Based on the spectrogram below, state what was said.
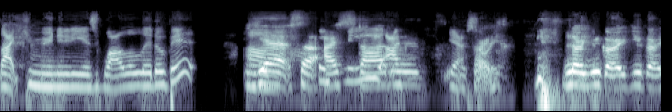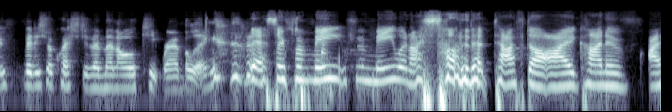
like community as well a little bit. Um, yeah, so I me, started I, yeah, sorry. no, you go, you go. Finish your question, and then I'll keep rambling. yeah. So for me, for me, when I started at TAFTA, I kind of I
